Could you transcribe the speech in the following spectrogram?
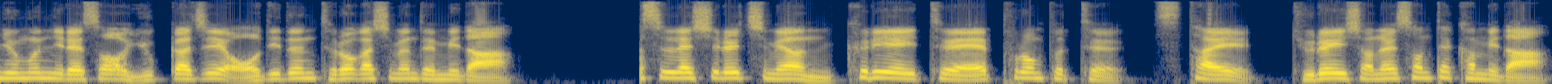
유문일에서 6까지 어디든 들어가시면 됩니다. 슬래시를 치면 크리에이트의 프롬프트, 스타일, 듀레이션을 선택합니다.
